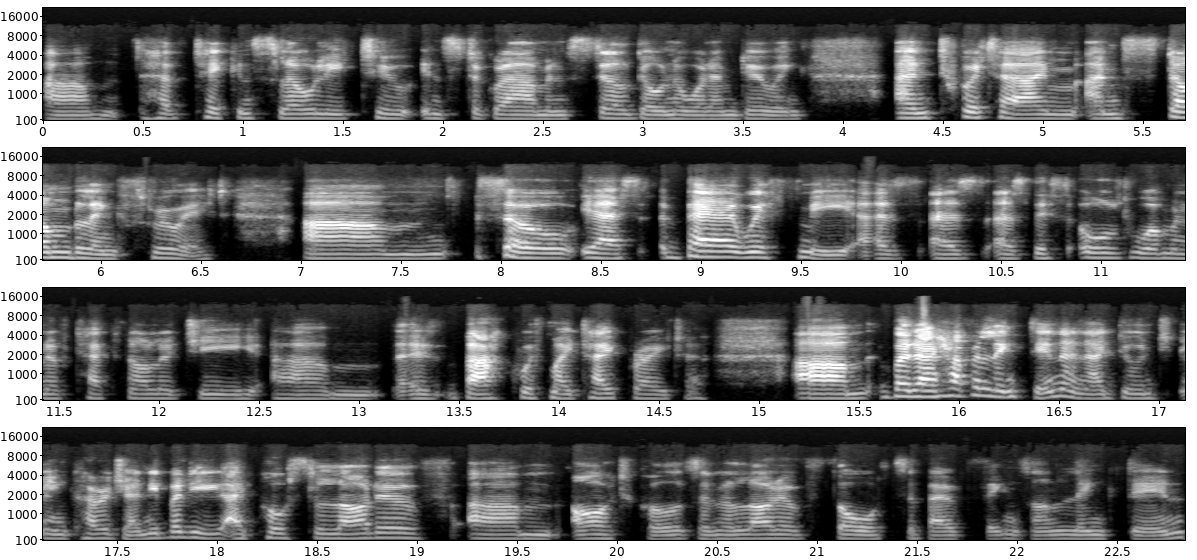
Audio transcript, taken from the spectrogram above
um, have taken slowly to Instagram and still don't know what I'm doing, and Twitter. I'm I'm stumbling through it. Um, so yes, bear with me as as as this old woman of technology um, back with my typewriter. Um, but I have a LinkedIn, and I do encourage anybody. I post a lot of um, articles and a lot of thoughts about things on LinkedIn,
